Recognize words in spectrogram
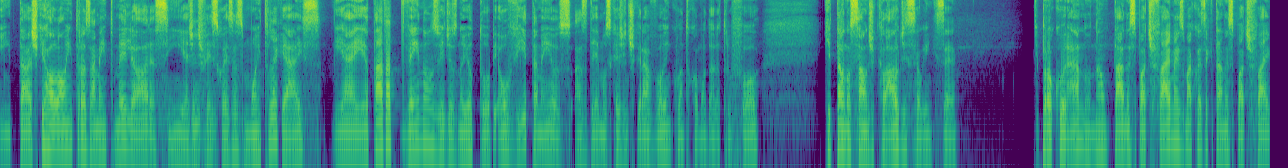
Então acho que rolou um entrosamento melhor, assim, e a gente uhum. fez coisas muito legais. E aí eu tava vendo uns vídeos no YouTube, ouvi também os, as demos que a gente gravou enquanto Commodore Truffaut, que estão no SoundCloud, se alguém quiser procurar, no, não tá no Spotify, mas uma coisa que tá no Spotify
